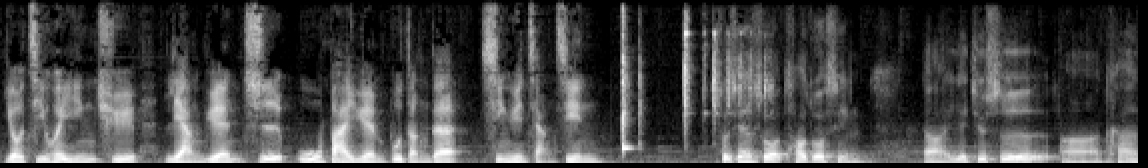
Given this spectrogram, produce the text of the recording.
有机会赢取两元至五百元不等的幸运奖金。首先说操作性，啊，也就是啊，看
